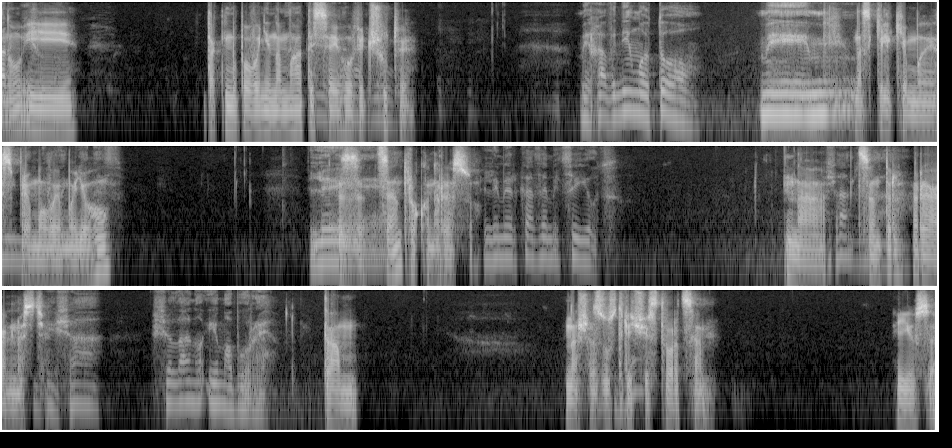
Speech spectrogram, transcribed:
Ну і так ми повинні намагатися його відчути. Наскільки ми спрямовуємо його з центру конгресу на центр реальності. Там наша зустріч із творцем. Юсе.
